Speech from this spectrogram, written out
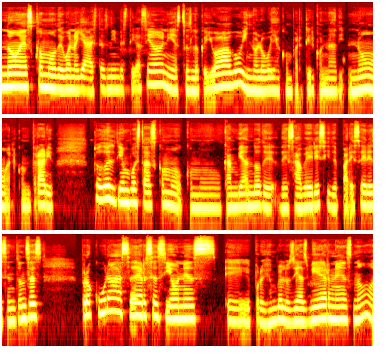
No es como de, bueno, ya, esta es mi investigación y esto es lo que yo hago y no lo voy a compartir con nadie. No, al contrario. Todo el tiempo estás como, como cambiando de, de saberes y de pareceres. Entonces, procura hacer sesiones, eh, por ejemplo, los días viernes, ¿no?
